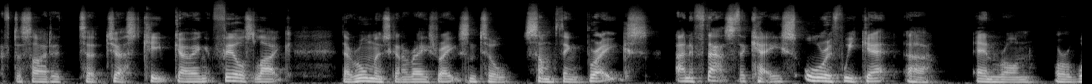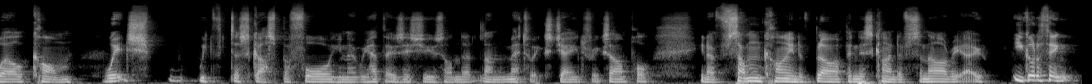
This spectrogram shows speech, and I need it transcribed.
have decided to just keep going. It feels like they're almost going to raise rates until something breaks. And if that's the case, or if we get a Enron or a WorldCom which we've discussed before. You know, we had those issues on the London Metal Exchange, for example. You know, some kind of blow up in this kind of scenario. You've got to think,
